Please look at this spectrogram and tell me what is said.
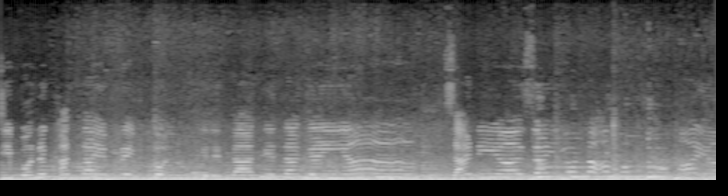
জীবন খাতায় প্রেম কলঙ্কের দাগে দাগাইয়া সানিয়া যাইও না বন্ধু মায়া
